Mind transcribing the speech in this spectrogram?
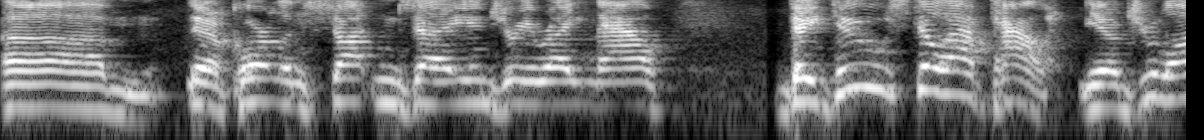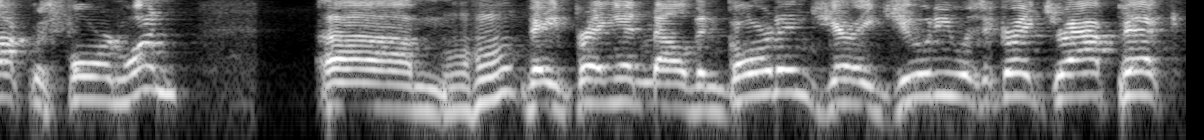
Um, you know, Courtland Sutton's uh, injury right now. They do still have talent. You know, Drew Lock was four and one. Um, mm-hmm. They bring in Melvin Gordon. Jerry Jeudy was a great draft pick.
